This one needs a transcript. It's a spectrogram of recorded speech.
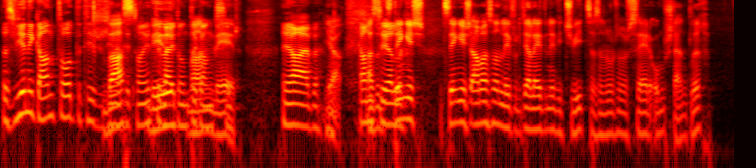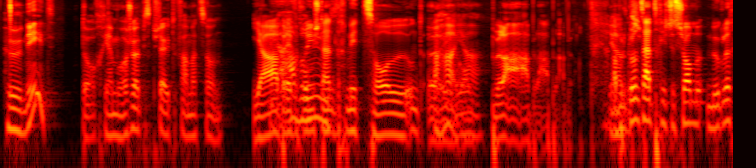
dass wir nicht geantwortet haben, ist Was jetzt noch nicht der will Weltuntergang. man mehr? gewesen. Ja, eben. Ja, Ganz also das ehrlich. Ding, ist, das Ding ist, Amazon liefert ja leider nicht in die Schweiz, also nur, nur sehr umständlich. Hör nicht? Doch, ich habe mir auch schon etwas bestellt auf Amazon. Ja, aber einfach aber in- umständlich mit Zoll und Euro, Aha, ja. bla bla bla bla. Ja, aber das grundsätzlich ist das schon möglich.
